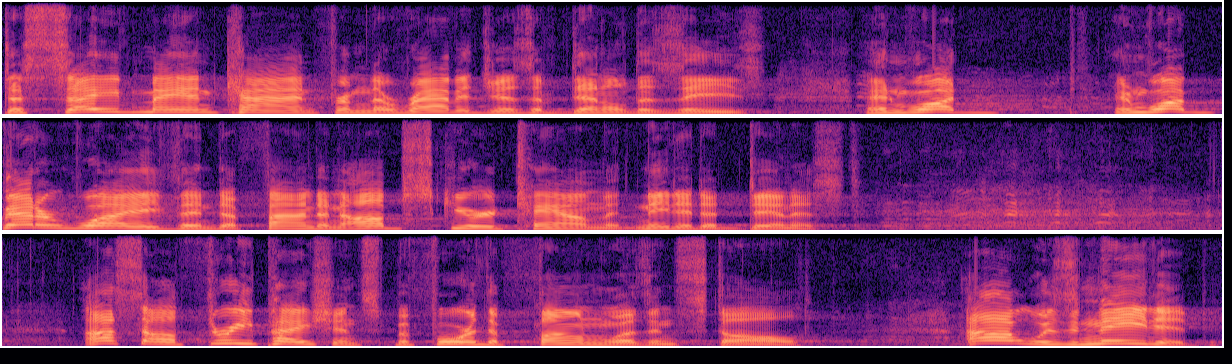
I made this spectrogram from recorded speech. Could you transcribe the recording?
to save mankind from the ravages of dental disease. And what, and what better way than to find an obscure town that needed a dentist? I saw three patients before the phone was installed. I was needed.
